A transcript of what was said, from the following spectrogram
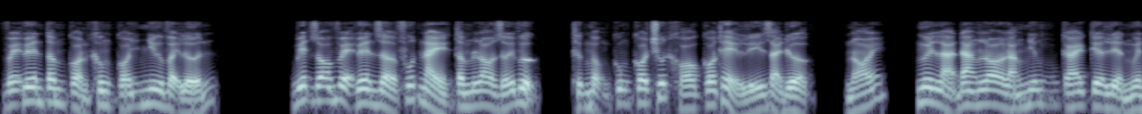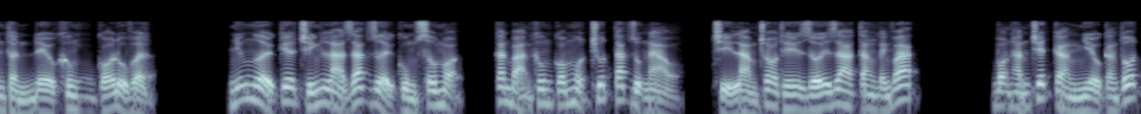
Vệ uyên tâm còn không có như vậy lớn. Biết rõ vệ uyên giờ phút này tâm lo giới vực, thực mộng cũng có chút khó có thể lý giải được, nói, ngươi là đang lo lắng những cái kia liền nguyên thần đều không có đồ vật. Những người kia chính là rác rưởi cùng sâu mọt, căn bản không có một chút tác dụng nào, chỉ làm cho thế giới gia tăng gánh vác bọn hắn chết càng nhiều càng tốt,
